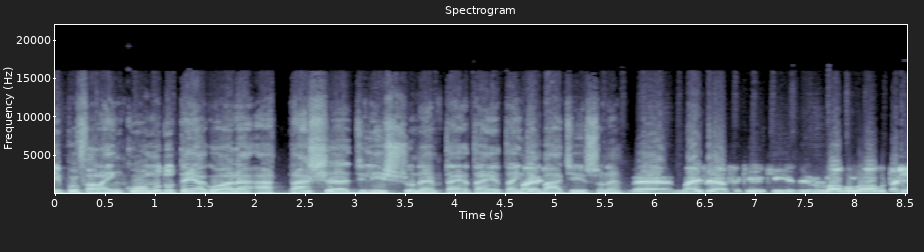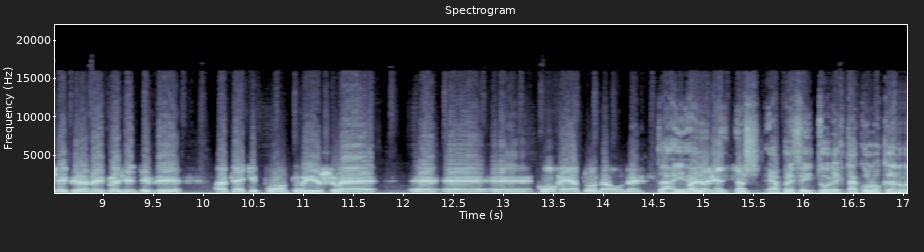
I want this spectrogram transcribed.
E por falar em incômodo, tem agora a taxa de lixo, né? Tá, tá, tá em mas, debate isso, né? É, mais essa que, que logo logo tá chegando aí pra gente ver até que ponto isso é, é, é, é, correto ou não, né? Tá, Mas a, gente tá... é a prefeitura que está colocando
